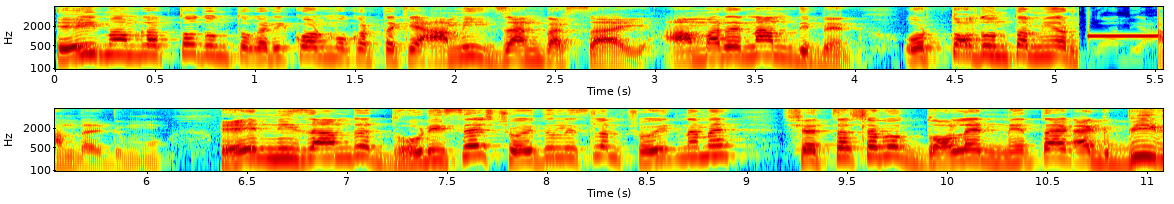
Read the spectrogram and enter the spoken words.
এই মামলার তদন্তকারী কর্মকর্তাকে আমি জানবার চাই। আমারে নাম দিবেন, ওর তদন্ত আমি গোয়া হান্দাই দিমু। এই নিজামরে ধরিছে শহীদুল ইসলাম শহীদ নামে স্বেচ্ছাসেবক দলের নেতা এক বীর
